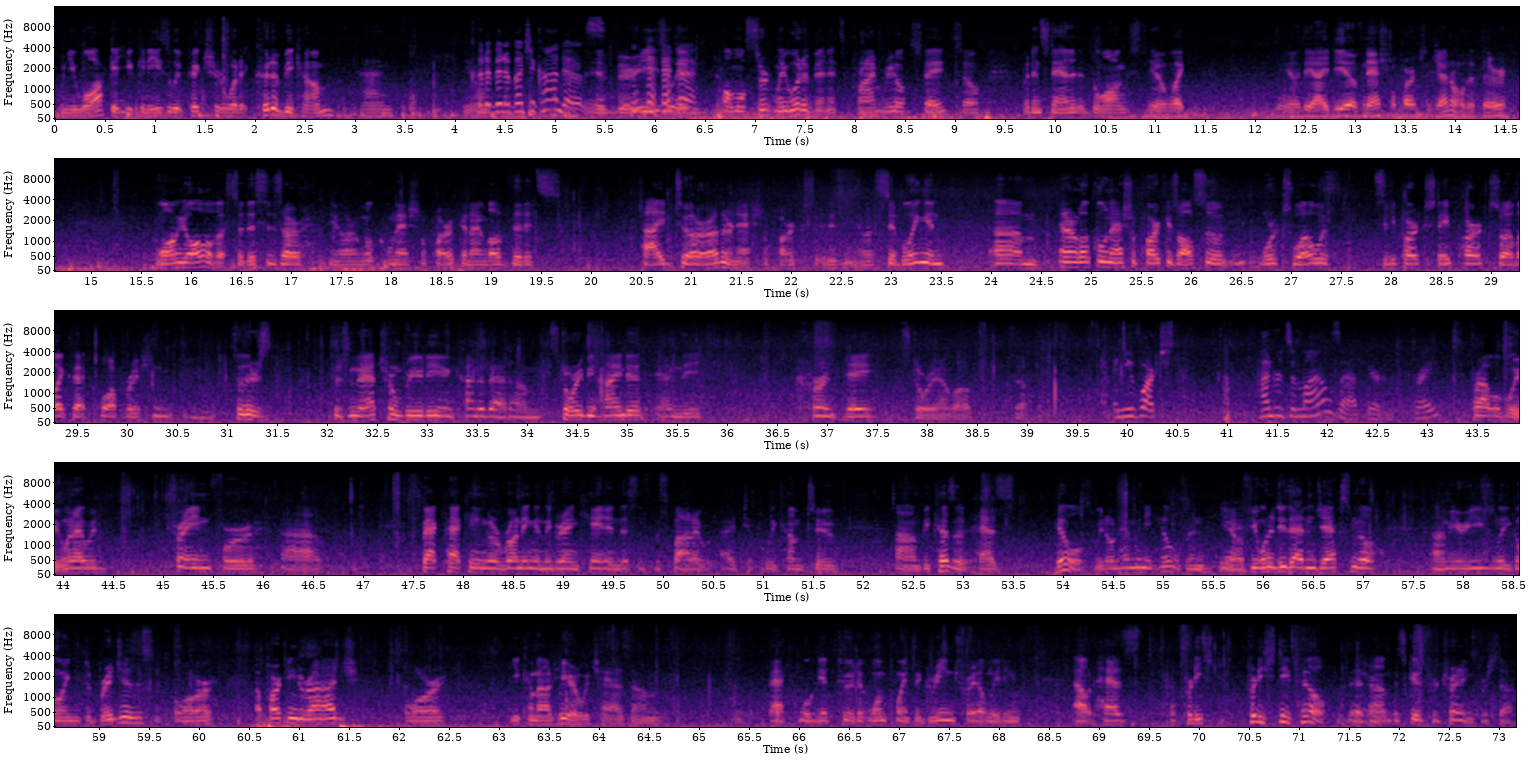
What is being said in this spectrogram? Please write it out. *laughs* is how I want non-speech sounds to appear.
when you walk it, you can easily picture what it could have become, and you know, Could have been a bunch of condos. it very easily, *laughs* it almost certainly would have been. It's prime real estate, so, but instead it belongs, you know, like, you know, the idea of national parks in general, that they're belong to all of us. So this is our, you know, our local national park, and I love that it's tied to our other national parks. It is, you know, a sibling, and um, and our local national park is also works well with city parks, state parks. So I like that cooperation. So there's there's natural beauty and kind of that um, story behind it, and the current day story I love. So And you've walked hundreds of miles out here, right? probably when I would train for uh, backpacking or running in the Grand Canyon, this is the spot I, I typically come to um, because it has hills. We don't have many hills, and you know if you want to do that in Jacksonville, um, you're usually going to bridges or a parking garage, or you come out here, which has um, back. We'll get to it at one point. The green trail leading out has a pretty pretty steep hill that Yeah. um, is good for training for stuff.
